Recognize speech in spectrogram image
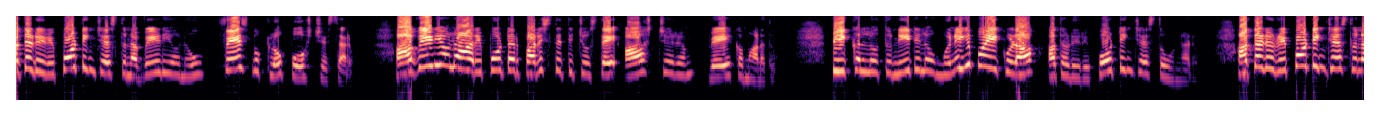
అతడి రిపోర్టింగ్ చేస్తున్న వీడియోను ఫేస్బుక్లో పోస్ట్ చేశారు. ఆ వీడియోలో ఆ రిపోర్టర్ పరిస్థితి చూస్తే ఆశ్చర్యం వేయకమానదు పీకల్లోతు నీటిలో మునిగిపోయి కూడా అతడు రిపోర్టింగ్ చేస్తూ ఉన్నాడు. అతడు రిపోర్టింగ్ చేస్తున్న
